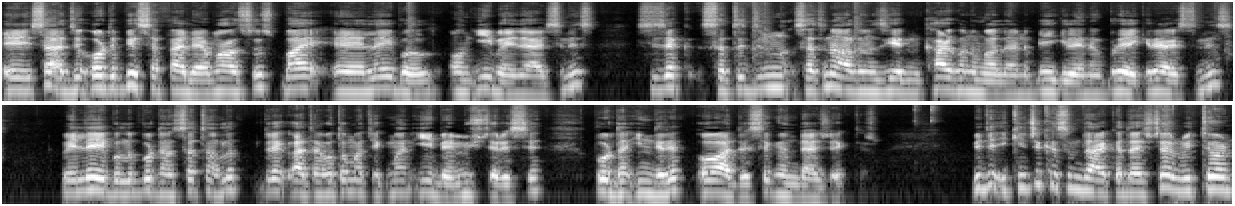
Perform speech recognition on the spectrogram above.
E, sadece orada bir seferliğe mahsus buy a label on eBay dersiniz. Size satıcının satın aldığınız yerin kargo numaralarını, bilgilerini buraya girersiniz ve label'ı buradan satın alıp direkt zaten otomatikman eBay müşterisi buradan indirip o adrese gönderecektir. Bir de ikinci kısımda arkadaşlar return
